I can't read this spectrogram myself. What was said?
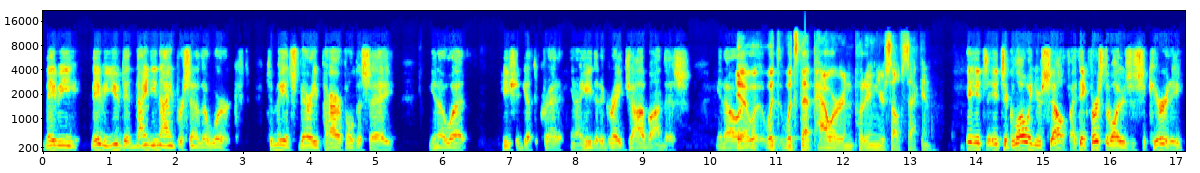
maybe, maybe you did 99% of the work. To me, it's very powerful to say, you know what, he should get the credit. You know, he did a great job on this. You know. Yeah. What, what's that power in putting yourself second? It's it's a glow in yourself. I think first of all, there's a security.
